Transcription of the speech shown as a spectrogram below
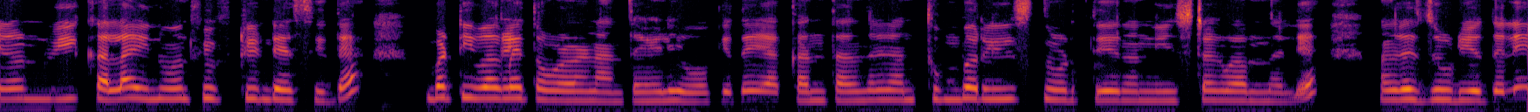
ಇನ್ನೊಂದು ವೀಕ್ ಅಲ್ಲ ಇನ್ನೊಂದು ಫಿಫ್ಟೀನ್ ಡೇಸ್ ಇದೆ. ಬಟ್ ಇವಾಗಲೇ ತೊಗೊಳ್ಳೋಣ ಅಂತ ಹೇಳಿ ಹೋಗಿದೆ. ಯಾಕಂತಂದರೆ ನಾನು ತುಂಬ ರೀಲ್ಸ್ ನೋಡ್ತೀನಿ ನನ್ನ ಇನ್ಸ್ಟಾಗ್ರಾಮ್ನಲ್ಲಿ ಅಂದರೆ ಝೂಡಿಯೋದಲ್ಲಿ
